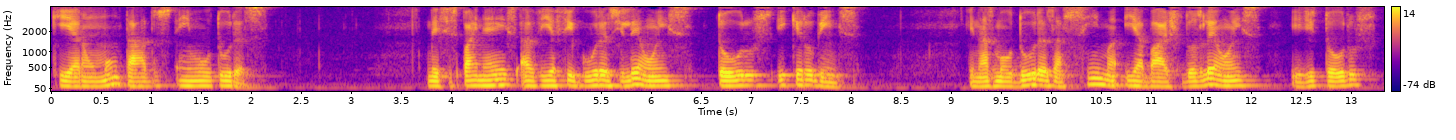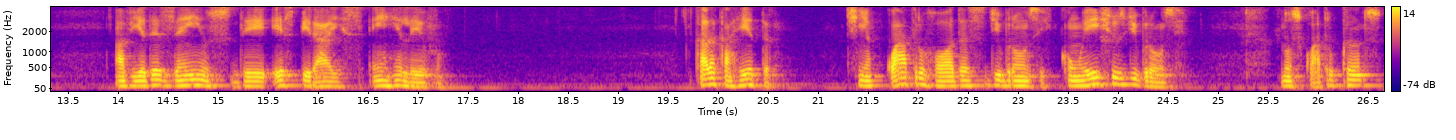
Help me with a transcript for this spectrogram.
que eram montados em molduras. Nesses painéis havia figuras de leões, touros e querubins. E nas molduras acima e abaixo dos leões e de touros havia desenhos de espirais em relevo. Cada carreta tinha quatro rodas de bronze com eixos de bronze. Nos quatro cantos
